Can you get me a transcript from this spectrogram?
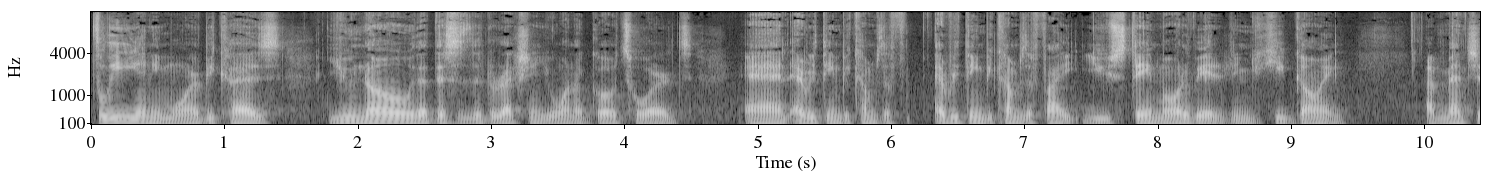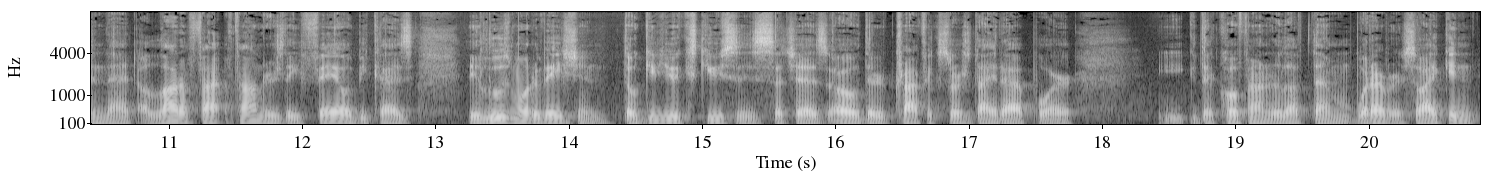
flee anymore because you know that this is the direction you want to go towards and everything becomes a everything becomes a fight. You stay motivated and you keep going. I've mentioned that a lot of fa- founders they fail because they lose motivation. They'll give you excuses such as oh their traffic source died up or their co-founder left them whatever. So i can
